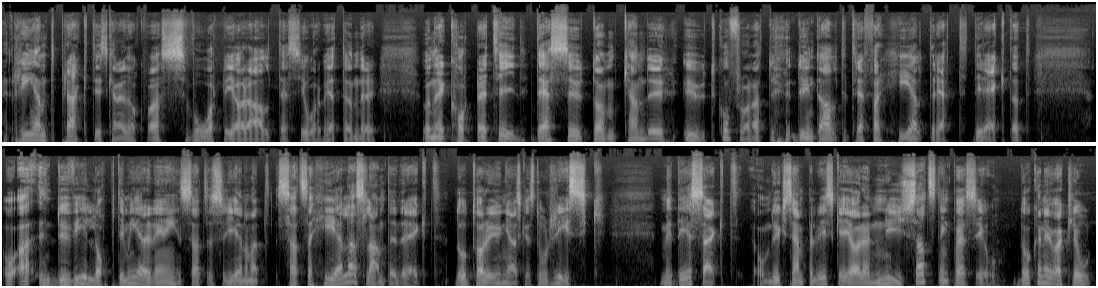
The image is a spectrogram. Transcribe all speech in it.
rent praktiskt kan det dock vara svårt att göra allt SEO-arbete under, under en kortare tid. Dessutom kan du utgå från att du, du inte alltid träffar helt rätt direkt. Att, och att du vill optimera dina insatser, så genom att satsa hela slanten direkt, då tar du ju en ganska stor risk. Med det sagt, om du exempelvis ska göra en nysatsning på SEO, då kan det vara klokt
